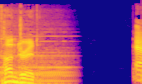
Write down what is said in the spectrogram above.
3500.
